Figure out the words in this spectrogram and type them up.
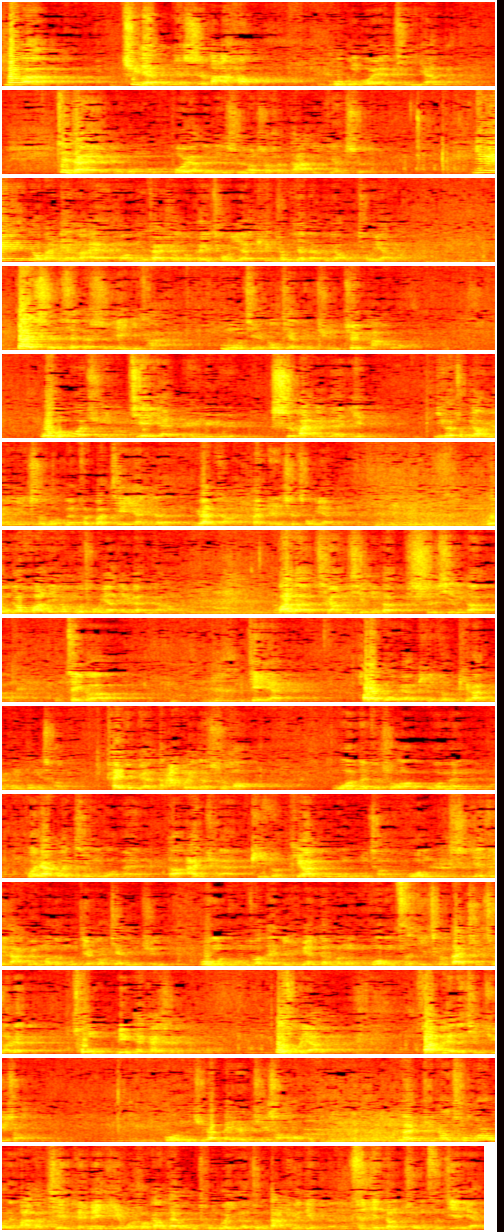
那么去年的五月十八号，故宫博物院禁烟了，这在故宫博物院的历史上是很大的一件事。因为六百年来皇帝在时候都可以抽烟，凭什么现在不叫我们抽烟了？但是现在世界遗产木结构建筑群最怕火。我们过去戒烟屡屡失败的原因，一个重要原因是我们分管戒烟的院长本人是抽烟的，我们就换了一个不抽烟的院长，完了强行的实行的这个戒烟。后来国务院批准平安故宫工程，开动员大会的时候，我们就说我们国家关心我们的安全，批准平安故宫工程。我们是世界最大规模的木结构建筑群，我们工作在里面能不能我们自己承担起责任？从明天开始不抽烟了，反对的请举手。我们居然没人举手，没人举手。出门我就发短信给媒体，我说刚才我们通过一个重大决定，紫禁城从此戒烟。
